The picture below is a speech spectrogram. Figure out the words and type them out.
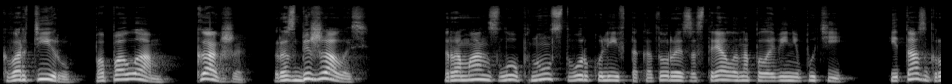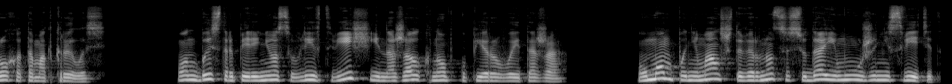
Квартиру пополам. Как же? Разбежалась. Роман зло пнул створку лифта, которая застряла на половине пути, и та с грохотом открылась. Он быстро перенес в лифт вещи и нажал кнопку первого этажа. Умом понимал, что вернуться сюда ему уже не светит,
